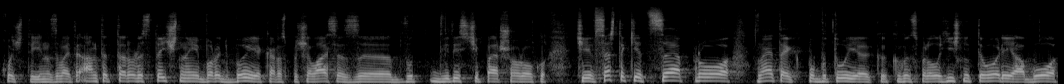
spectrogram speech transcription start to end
хочете її називати, антитерористичної боротьби, яка розпочалася з е, дву- 2001 року. Чи все ж таки це про знаєте, як побутує конспірологічні теорії, або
